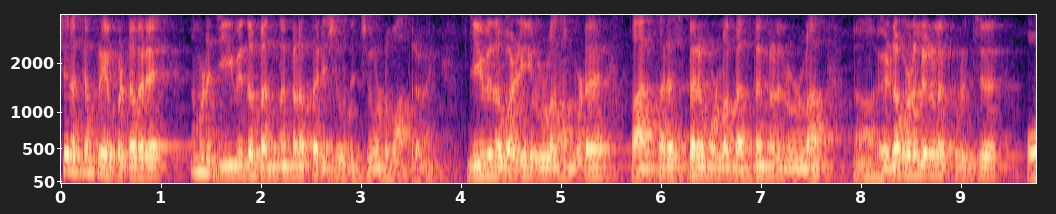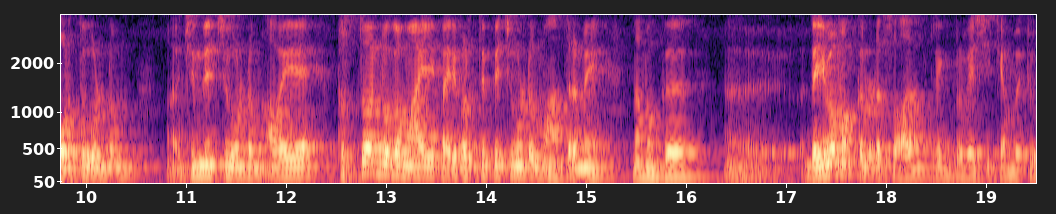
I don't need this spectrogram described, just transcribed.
ശരിക്കും പ്രിയപ്പെട്ടവരെ നമ്മുടെ ജീവിത ബന്ധങ്ങളെ പരിശോധിച്ചുകൊണ്ട് മാത്രമേ ജീവിത വഴിയിലുള്ള നമ്മുടെ പരസ്പരമുള്ള ബന്ധങ്ങളിലുള്ള ഇടപെടലുകളെക്കുറിച്ച് ഓർത്തുകൊണ്ടും ചിന്തിച്ചുകൊണ്ടും അവയെ ക്രിസ്തോന്മുഖമായി പരിവർത്തിപ്പിച്ചുകൊണ്ടും മാത്രമേ നമുക്ക് ദൈവമക്കളുടെ സ്വാതന്ത്ര്യത്തിലേക്ക് പ്രവേശിക്കാൻ പറ്റൂ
